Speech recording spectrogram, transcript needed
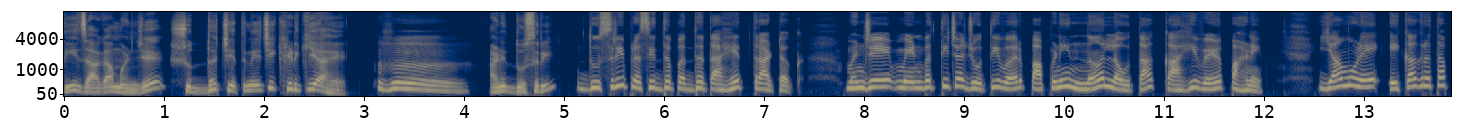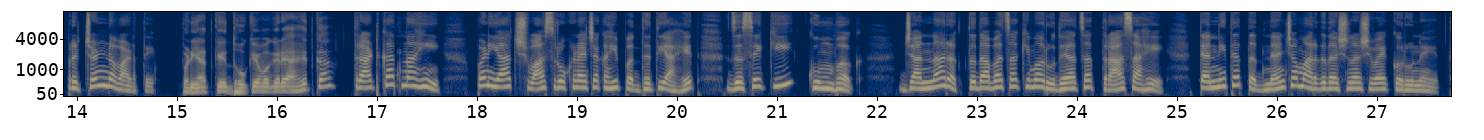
ती जागा म्हणजे शुद्ध चेतनेची खिडकी आहे. आणि दुसरी? दुसरी प्रसिद्ध पद्धत आहे त्राटक. म्हणजे मेणबत्तीच्या ज्योतीवर पापणी न लवता काही वेळ पाहणे. यामुळे एकाग्रता प्रचंड वाढते. पण यात काही धोके वगैरे आहेत का? त्राटकात नाही पण यात श्वास रोखण्याच्या काही पद्धती आहेत जसे की कुंभक. ज्यांना रक्तदाबाचा किंवा हृदयाचा त्रास आहे त्यांनी त्या तज्ज्ञांच्या मार्गदर्शनाशिवाय करू नयेत.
